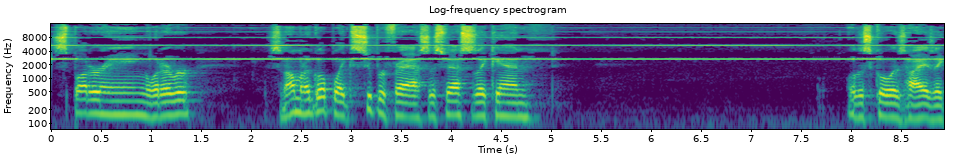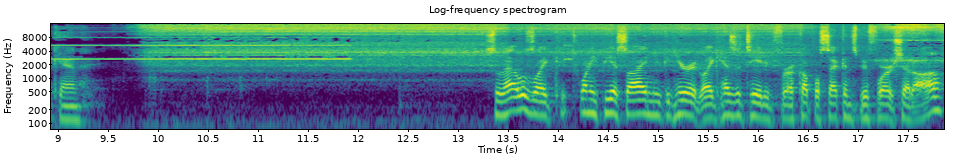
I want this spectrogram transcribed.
sputtering, whatever. So now I'm going to go up like super fast, as fast as I can. I'll just go as high as I can. So that was like 20 psi and you can hear it like hesitated for a couple seconds before it shut off.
